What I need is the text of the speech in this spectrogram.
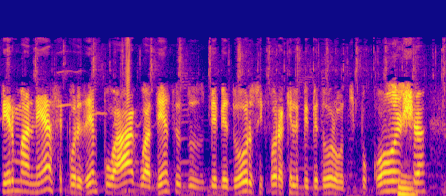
permanece, por exemplo, água dentro dos bebedouros, se for aquele bebedouro tipo concha, Sim.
